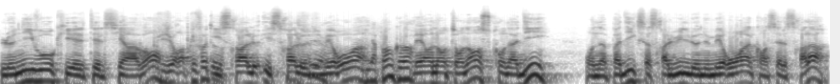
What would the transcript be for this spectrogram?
le niveau qui était le sien avant, il y aura plus photo. il sera le, il sera le numéro 1. Il n'y a pas encore. Mais en entendant ce qu'on a dit, on n'a pas dit que ça sera lui le numéro 1 quand celle sera là.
